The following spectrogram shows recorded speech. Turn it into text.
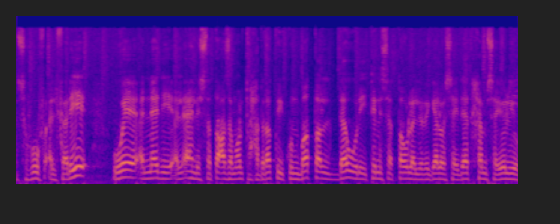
صفوف الفريق. والنادي الأهلي استطاع زي ما قلت لحضراتكم يكون بطل دوري تنس الطاولة للرجال والسيدات 5 يوليو.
